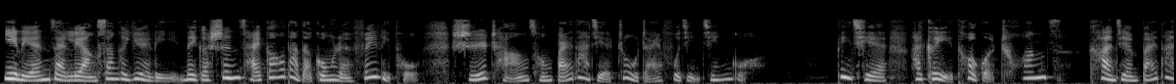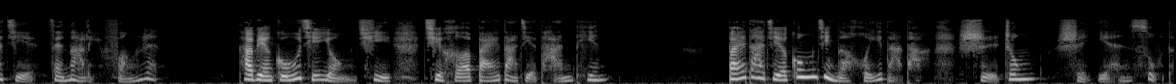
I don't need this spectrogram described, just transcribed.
一连在两三个月里，那个身材高大的工人菲利普时常从白大姐住宅附近经过，并且还可以透过窗子看见白大姐在那里缝纫。他便鼓起勇气去和白大姐谈天。白大姐恭敬的回答他，始终是严肃的，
